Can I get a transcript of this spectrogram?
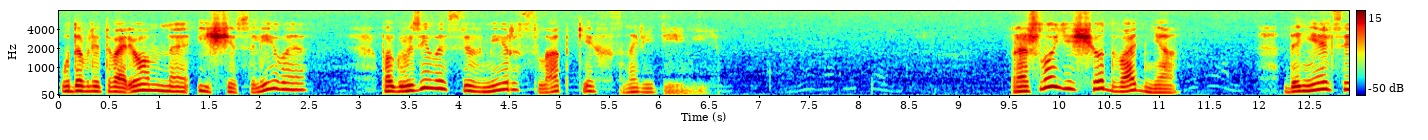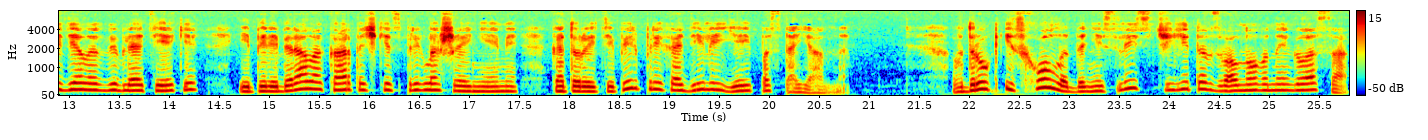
удовлетворенная и счастливая, погрузилась в мир сладких сновидений. Прошло еще два дня. Даниэль сидела в библиотеке и перебирала карточки с приглашениями, которые теперь приходили ей постоянно. Вдруг из холла донеслись чьи-то взволнованные голоса.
